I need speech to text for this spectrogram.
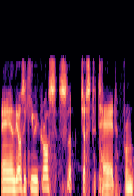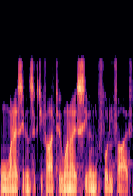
And the Aussie Kiwi cross slipped just a tad from 107.65 to 107.45.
